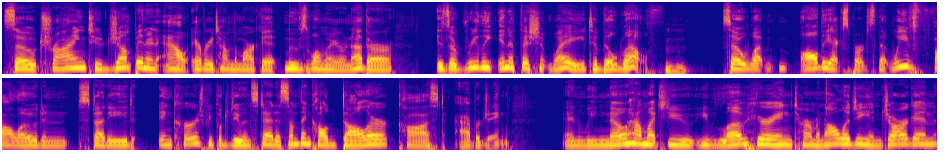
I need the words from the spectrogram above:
So trying to jump in and out every time the market moves one way or another is a really inefficient way to build wealth. hmm So what all the experts that we've followed and studied encourage people to do instead is something called dollar cost averaging. And we know how much you you love hearing terminology and jargon.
